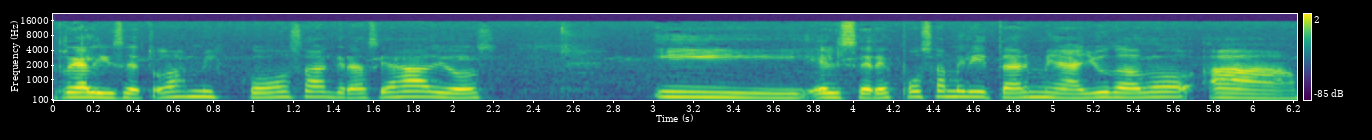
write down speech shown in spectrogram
realicé todas mis cosas, gracias a Dios y el ser esposa militar me ha ayudado a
